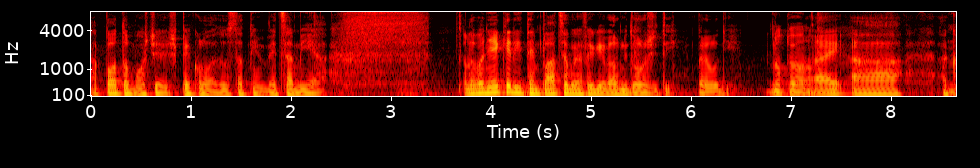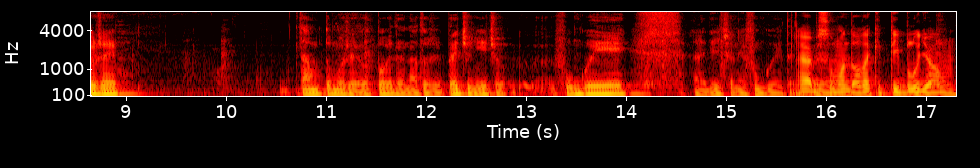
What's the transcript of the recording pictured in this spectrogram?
A potom môžete špekulovať s ostatnými vecami. A... Lebo niekedy ten placebo efekt je veľmi dôležitý pre ľudí. No to ano. Aj, a akože tam to môže aj odpovedať na to, že prečo niečo funguje a niečo nefunguje. Tak, ja by som len dal taký tip ľuďom,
